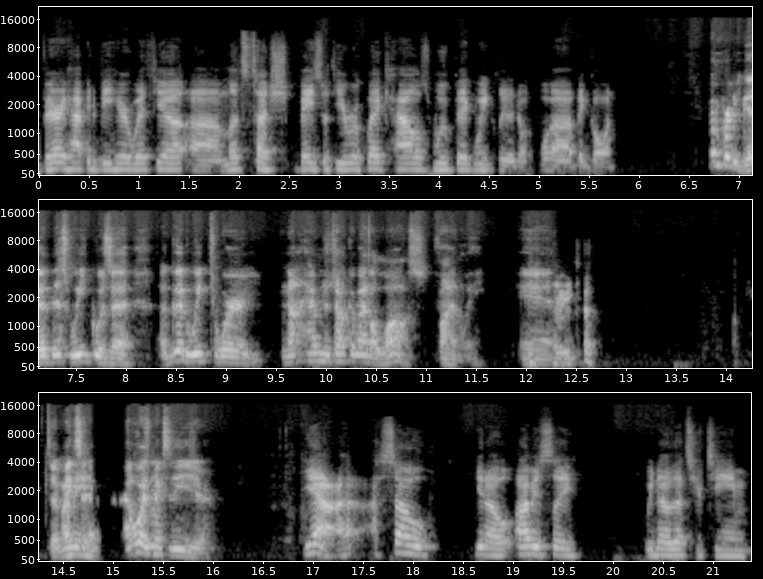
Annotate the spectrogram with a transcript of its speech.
very happy to be here with you. Um, let's touch base with you real quick. How's Woo Pig Weekly uh, been going? Been pretty good. This week was a, a good week to where not having to talk about a loss finally. And there you go. So it makes I mean, it, it always makes it easier. Yeah. So, you know, obviously we know that's your team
